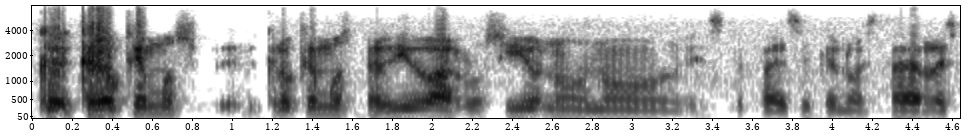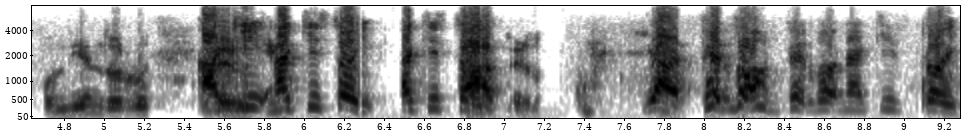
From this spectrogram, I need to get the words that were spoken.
Creo que hemos creo que hemos perdido a Rocío no no este parece que no está respondiendo Ruth aquí aquí estoy aquí estoy. Ah perdón. Ya perdón perdón aquí estoy.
